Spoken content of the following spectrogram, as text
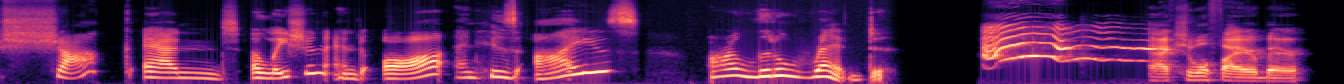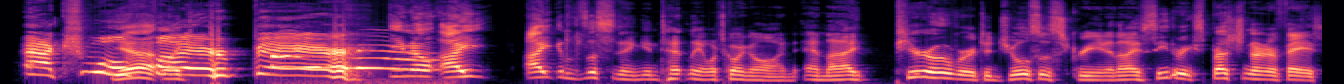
shock and elation and awe, and his eyes are a little red. Actual fire bear. Actual Yeah, like- fire bear. You know, I I was listening intently on what's going on, and then I peer over to Jules' screen, and then I see the expression on her face,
